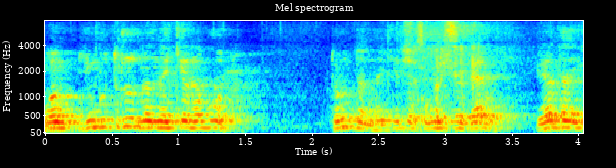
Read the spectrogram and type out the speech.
он, ему трудно найти работу. Трудно найти Сейчас про себя? Это,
